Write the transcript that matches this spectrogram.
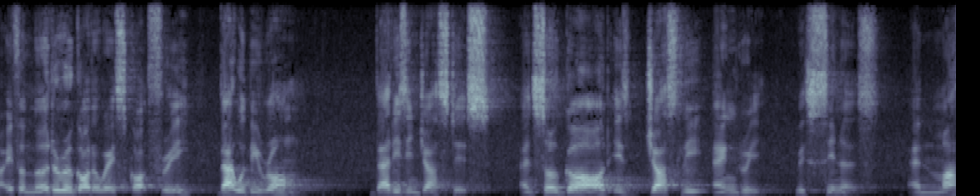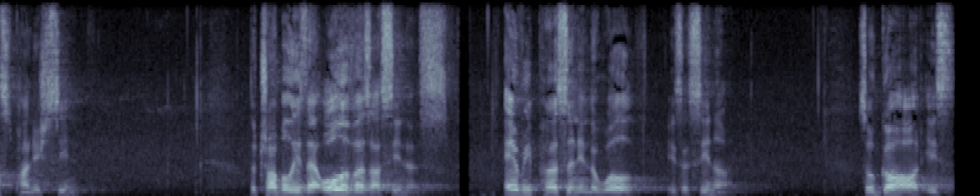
Now, if a murderer got away scot free, that would be wrong. That is injustice. And so God is justly angry with sinners and must punish sin. The trouble is that all of us are sinners. Every person in the world is a sinner. So God is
